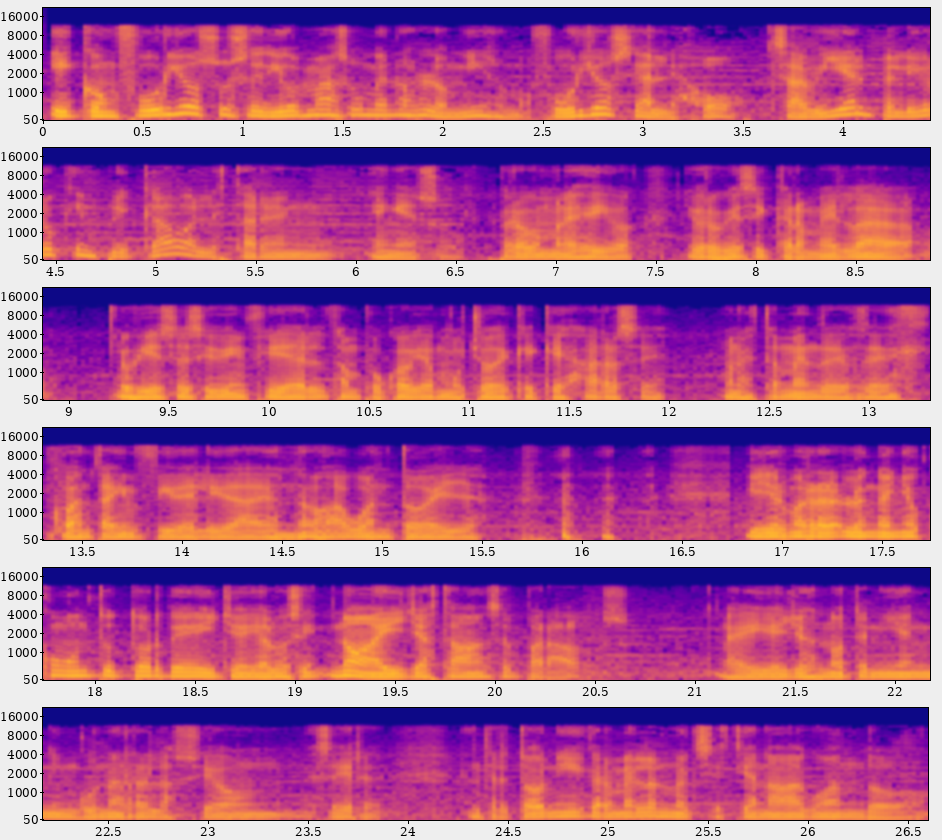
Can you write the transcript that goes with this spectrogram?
Y con Furio sucedió más o menos lo mismo. Furio se alejó. Sabía el peligro que implicaba el estar en, en, eso. Pero como les digo, yo creo que si Carmela hubiese sido infiel, tampoco había mucho de qué quejarse. Honestamente, de cuántas infidelidades no aguantó ella. Guillermo Herrera lo engañó con un tutor de ella y algo así. No, ahí ya estaban separados. Ahí ellos no tenían ninguna relación. Es decir, entre Tony y Carmela no existía nada cuando,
